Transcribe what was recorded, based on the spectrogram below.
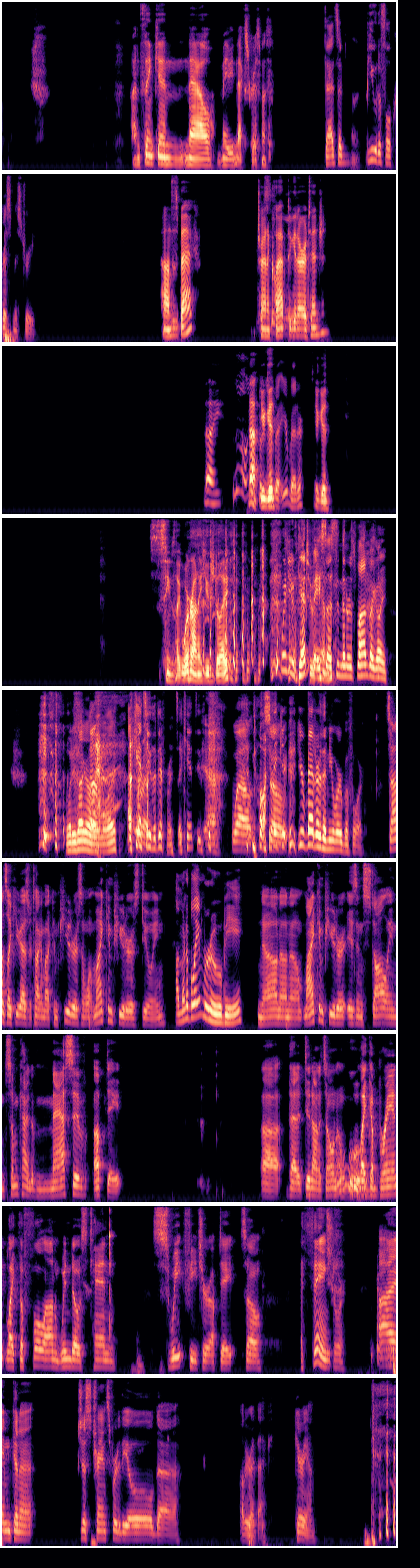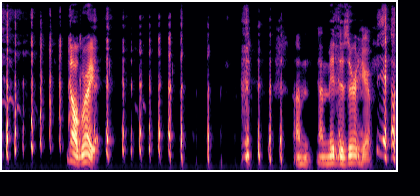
I'm thinking now, maybe next Christmas. That's a beautiful Christmas tree. Hans is back. Trying to clap to get our attention. No, he- No, Nah, be- you're good. You're better. you're good. Seems like we're on a huge delay. When you dead face him. us and then respond by going, "What are you talking about, boy?" I can't see the difference. I can't see. The Yeah. Well, No, I so think you're you're better than you were before. Sounds like you guys are talking about computers and what my computer is doing. I'm gonna blame Ruby. No, no, no. My computer is installing some kind of massive update uh, that it did on its own, Ooh. like a brand, like the full-on Windows 10 suite feature update. So I think I'm gonna just transfer to the old. Uh, I'll be right back. Carry on. oh, great. I'm I'm mid dessert here. Yeah,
